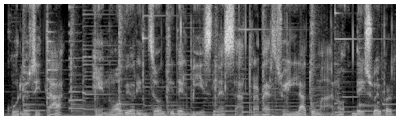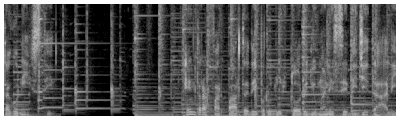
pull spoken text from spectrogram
curiosità e nuovi orizzonti del business attraverso il lato umano dei suoi protagonisti. Entra a far parte dei produttori di Umanisti Digitali.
